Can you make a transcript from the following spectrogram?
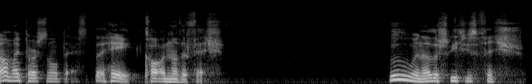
Not my personal best, but hey, caught another fish. Ooh, another species of fish.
